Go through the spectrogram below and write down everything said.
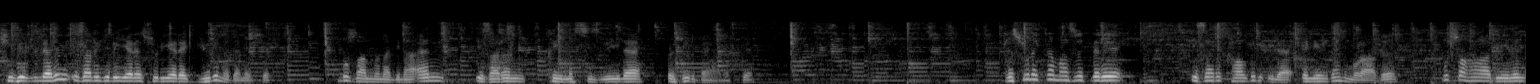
kibirlilerin izarı gibi yere sürüyerek yürüme demektir. Bu zannına binaen izarın kıymetsizliğiyle özür beyan etti. Resul-i Ekrem Hazretleri izarı kaldır ile emirden muradı bu sahabinin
